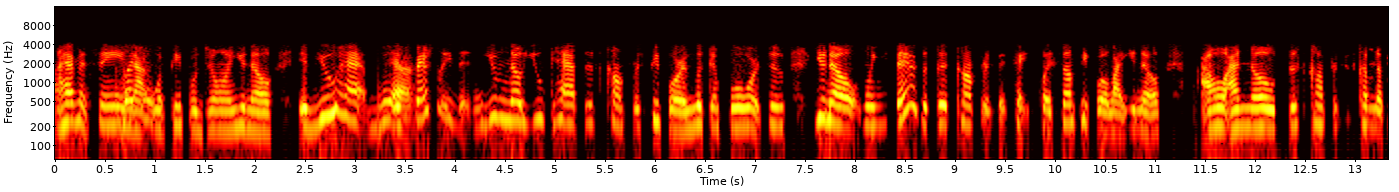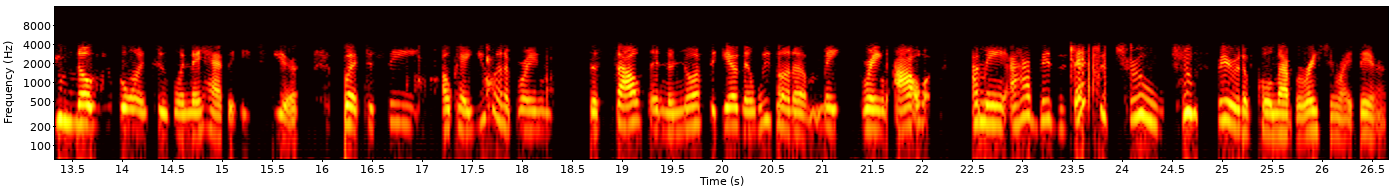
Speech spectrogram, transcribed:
I haven't seen But not what people join. You know, if you have, Yeah. especially that you know you have this conference, people are looking forward to. You know, when there's a good conference that takes place, some people are like, you know, oh, I know this conference is coming up. You know, you're going to when they have it each year. But to see, okay, you're going to bring the South and the North together, and we're going to make bring our. I mean, our business. That's the true, true spirit of collaboration right there.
